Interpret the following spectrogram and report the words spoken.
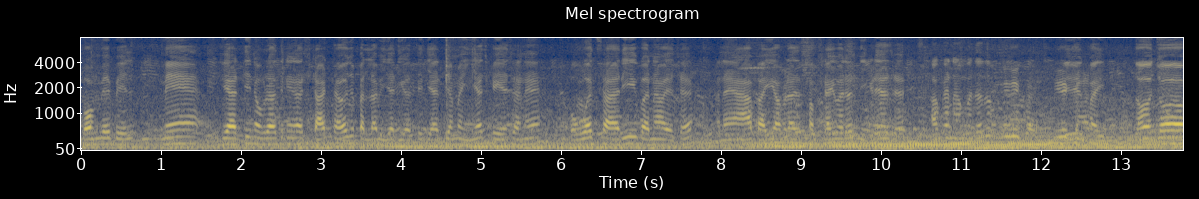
બોમ્બે બેલ મેં જ્યારથી નવરાત્રિ સ્ટાર્ટ થયો છે પહેલાં બીજા દિવસથી ત્યારથી અમે અહીંયા જ કહીએ છીએ અને બહુ જ સારી બનાવે છે. અને આ ભાઈ આપણા સબસ્ક્રાઈબર જ નીકળ્યા છે. આપણા નામ બધા તો વિવેકભાઈ. વિવેકભાઈ. તો જો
